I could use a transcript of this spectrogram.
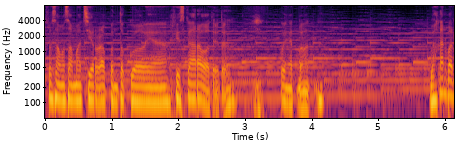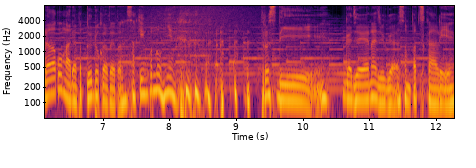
Terus sama-sama cheer up untuk golnya Fiskara waktu itu. Aku inget banget. Bahkan padahal aku nggak dapet duduk waktu itu. Saking penuhnya. Terus di Gajayana juga sempat sekali ya.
